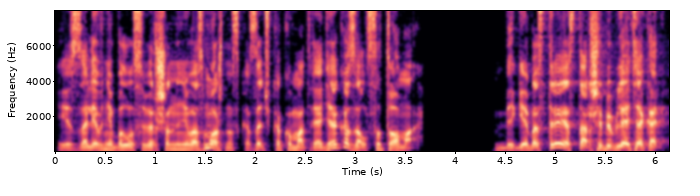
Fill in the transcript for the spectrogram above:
Из-за ливня было совершенно невозможно сказать, в каком отряде оказался Тома. «Беги быстрее, старший библиотекарь!»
